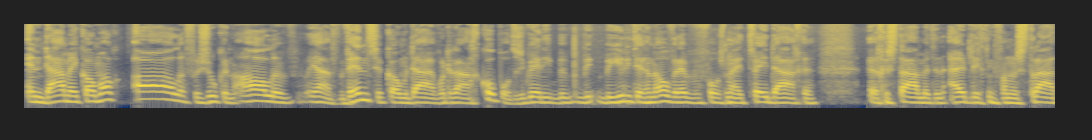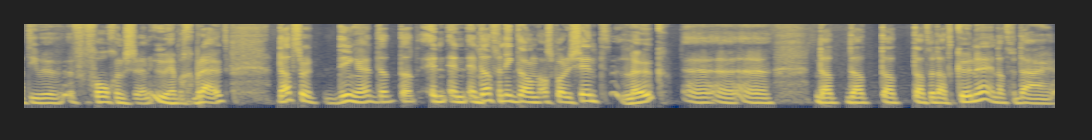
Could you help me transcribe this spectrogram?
En daarmee komen ook alle verzoeken, alle ja, wensen komen daar, worden eraan gekoppeld. Dus ik weet niet, bij jullie tegenover hebben we volgens mij twee dagen gestaan met een uitlichting van een straat die we vervolgens een uur hebben gebruikt. Dat soort dingen, dat, dat, en, en, en dat vind ik dan als producent leuk. Uh, uh, dat, dat, dat, dat we dat kunnen en dat we daar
